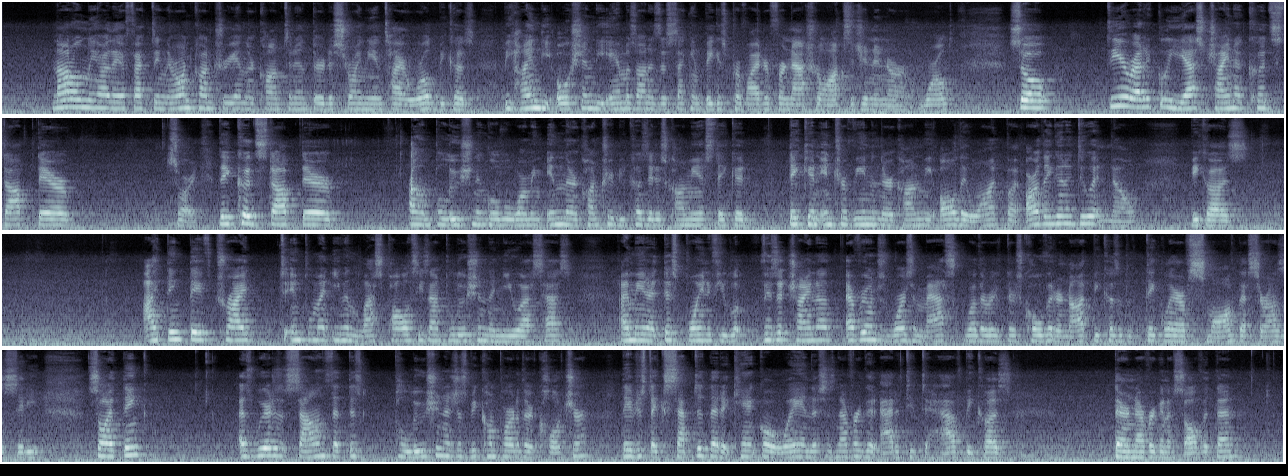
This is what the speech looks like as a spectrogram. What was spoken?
not only are they affecting their own country and their continent, they're destroying the entire world because behind the ocean, the Amazon is the second biggest provider for natural oxygen in our world. So theoretically, yes, China could stop their sorry, they could stop their um, pollution and global warming in their country because it is communist. They could they can intervene in their economy all they want, but are they going to do it? No, because I think they've tried to implement even less policies on pollution than U.S. has. I mean, at this point, if you look, visit China, everyone just wears a mask whether there's COVID or not because of the thick layer of smog that surrounds the city. So I think, as weird as it sounds, that this pollution has just become part of their culture. They've just accepted that it can't go away, and this is never a good attitude to have because they're never going to solve it then.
